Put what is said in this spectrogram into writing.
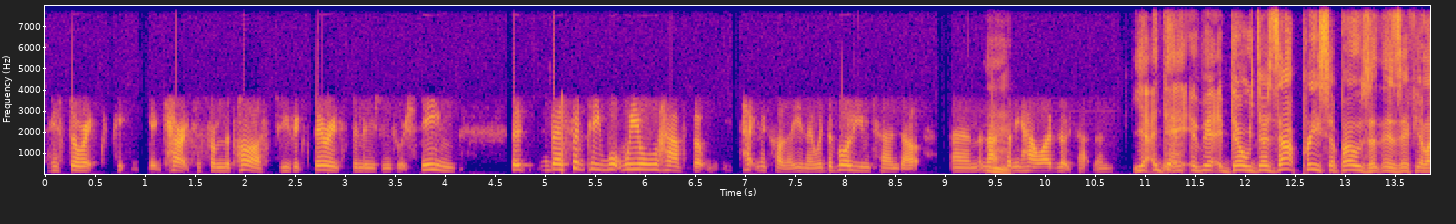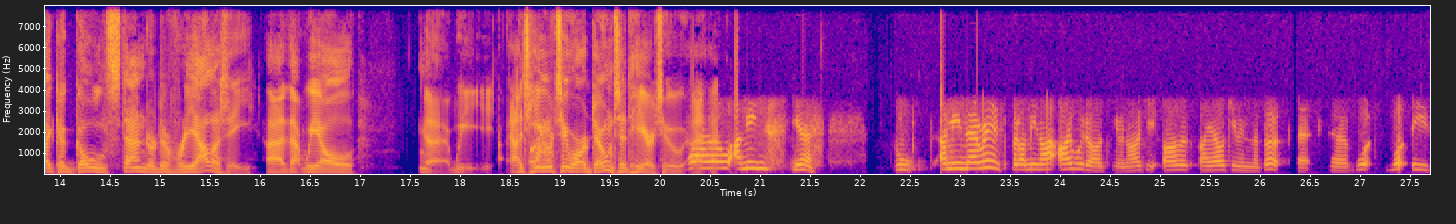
historic p- characters from the past who've experienced delusions, which seem that they're simply what we all have, but technicolor, you know, with the volume turned up. Um, and that's mm. certainly how I've looked at them. Yeah, yeah. though, does that presuppose that there's, if you like, a gold standard of reality uh, that we all uh, we adhere to or don't adhere to? Uh, well, I mean, yes. I mean, there is, but I mean, I, I would argue, and argue, I argue in the book that uh, what what these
